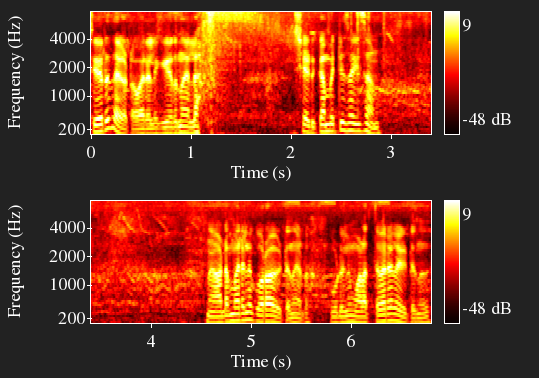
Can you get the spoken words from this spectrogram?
ചെറുതാണ് കേട്ടോ വരൽ കയറുന്നതല്ല പക്ഷെ എടുക്കാൻ പറ്റിയ സൈസാണ് നാടൻ വരൽ കുറവാണ് കിട്ടുന്നത് കേട്ടോ കൂടുതലും വളർത്ത വരലാണ് കിട്ടുന്നത്.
